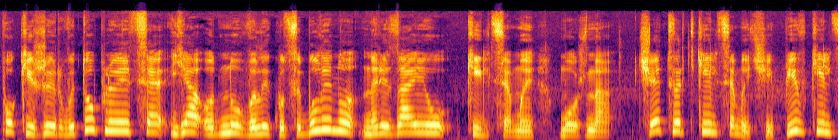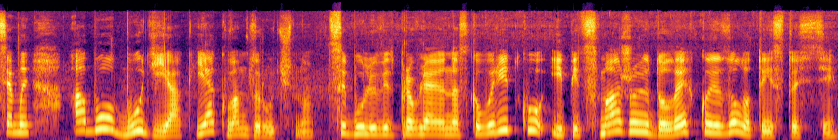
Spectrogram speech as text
Поки жир витоплюється, я одну велику цибулину нарізаю кільцями. Можна четверть кільцями чи пів кільцями, або будь-як, як вам зручно. Цибулю відправляю на сковорідку і підсмажую до легкої золотистості.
